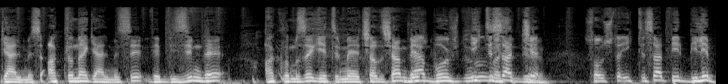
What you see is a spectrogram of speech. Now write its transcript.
gelmesi aklına gelmesi ve bizim de aklımıza getirmeye çalışan bir Ben boş iktisatçı. diyorum. Sonuçta iktisat bir bilim.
